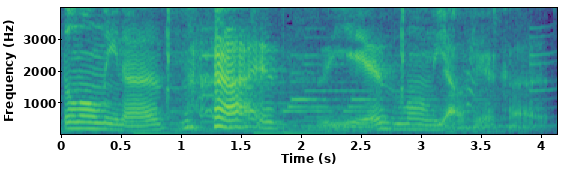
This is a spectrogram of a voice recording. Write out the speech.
The loneliness. it's yeah, it's lonely out here, cuz.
